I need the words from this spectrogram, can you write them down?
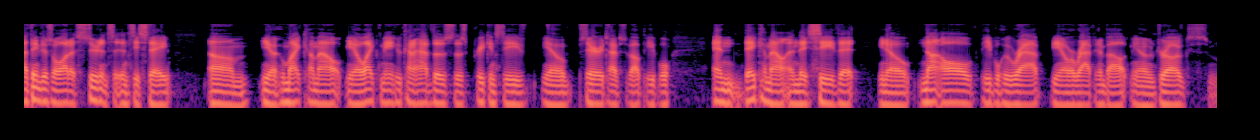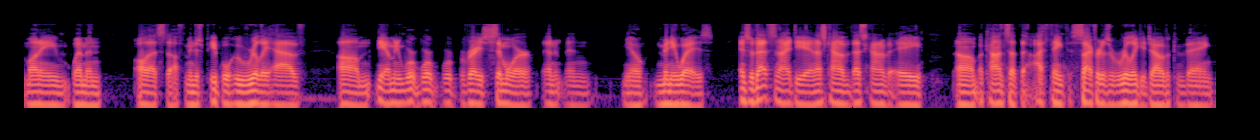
I think there's a lot of students at NC State, um, you know, who might come out, you know, like me, who kind of have those those preconceived, you know, stereotypes about people, and they come out and they see that you know not all people who rap, you know, are rapping about you know drugs, money, women, all that stuff. I mean, there's people who really have, um, yeah, I mean, we're we're we're very similar in in you know many ways. And so that's an idea, and that's kind of that's kind of a um, a concept that I think the cipher does a really good job of conveying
